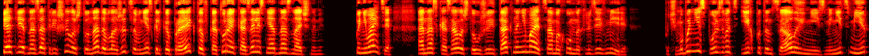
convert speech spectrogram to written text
пять лет назад решила, что надо вложиться в несколько проектов, которые казались неоднозначными. Понимаете, она сказала, что уже и так нанимает самых умных людей в мире. Почему бы не использовать их потенциалы и не изменить мир?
